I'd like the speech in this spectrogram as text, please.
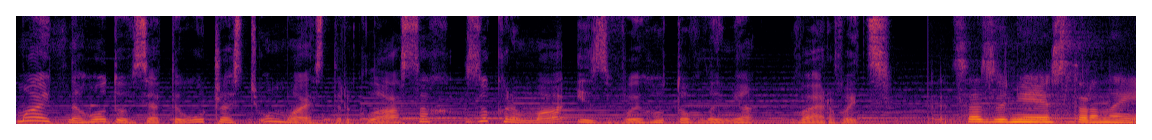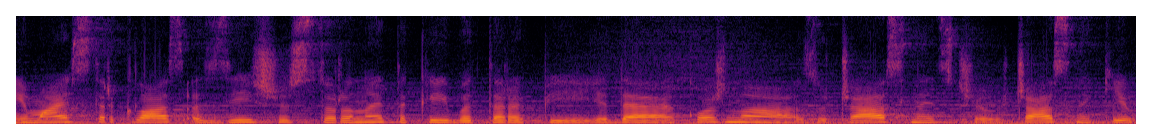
мають нагоду взяти участь у майстер-класах, зокрема із виготовлення вервиць. Це з однієї сторони і майстер-клас, а з іншої сторони такий вид терапії, де кожна з учасниць чи учасників,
